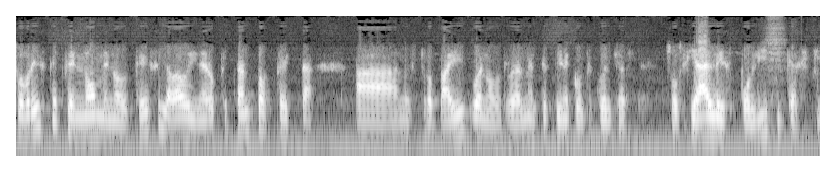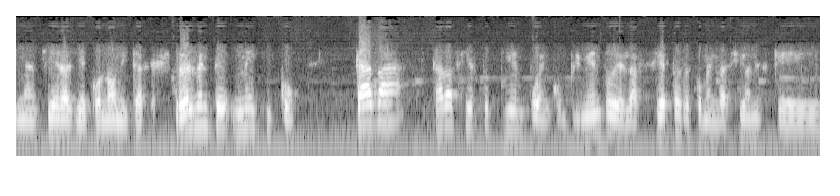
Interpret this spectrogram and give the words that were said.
sobre este fenómeno que es el lavado de dinero que tanto afecta a nuestro país, bueno, realmente tiene consecuencias sociales, políticas, financieras y económicas. Realmente México, cada cada cierto tiempo, en cumplimiento de las ciertas recomendaciones que,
